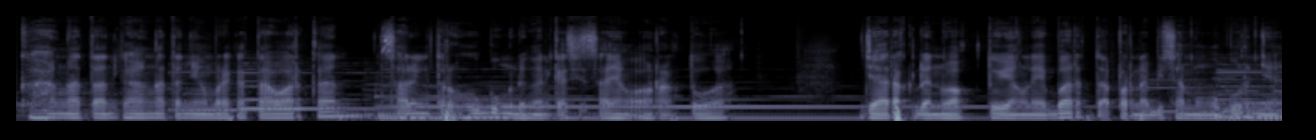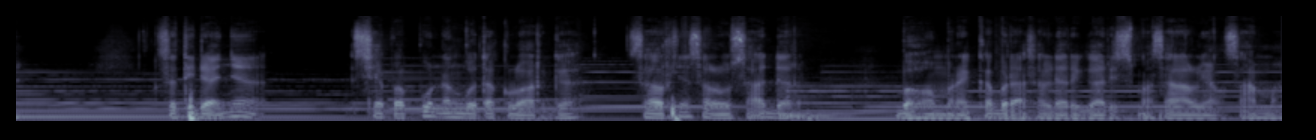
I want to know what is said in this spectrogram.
Kehangatan-kehangatan yang mereka tawarkan saling terhubung dengan kasih sayang orang tua. Jarak dan waktu yang lebar tak pernah bisa menguburnya. Setidaknya, siapa pun anggota keluarga seharusnya selalu sadar bahwa mereka berasal dari garis masa lalu yang sama.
